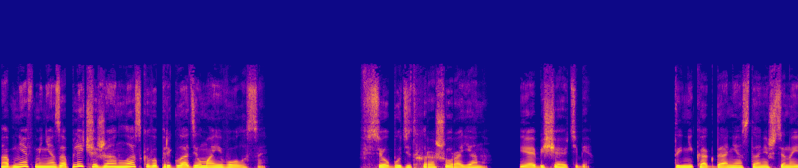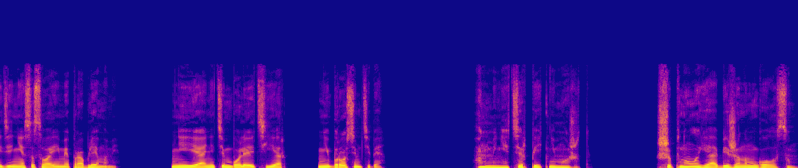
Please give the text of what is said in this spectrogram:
Обняв меня за плечи, Жан ласково пригладил мои волосы. Все будет хорошо, Раяна. Я обещаю тебе. Ты никогда не останешься наедине со своими проблемами. Ни я, ни тем более Тьер не бросим тебя. Он меня терпеть не может. Шепнула я обиженным голосом.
